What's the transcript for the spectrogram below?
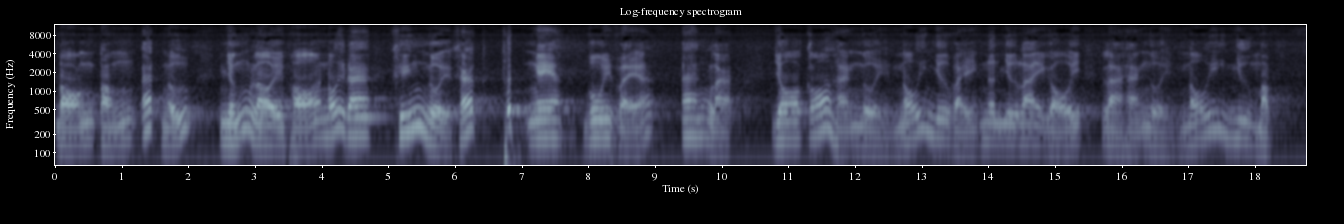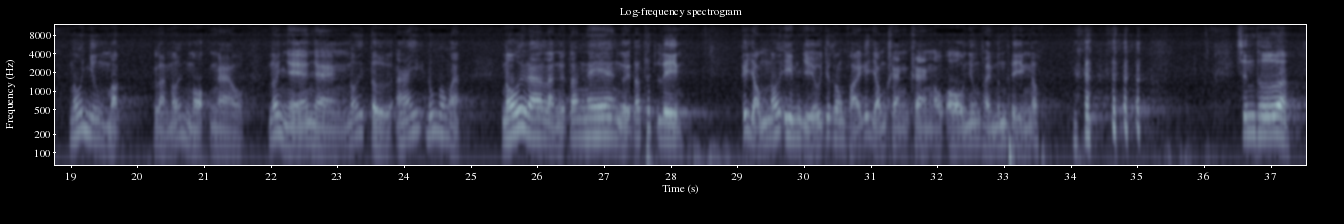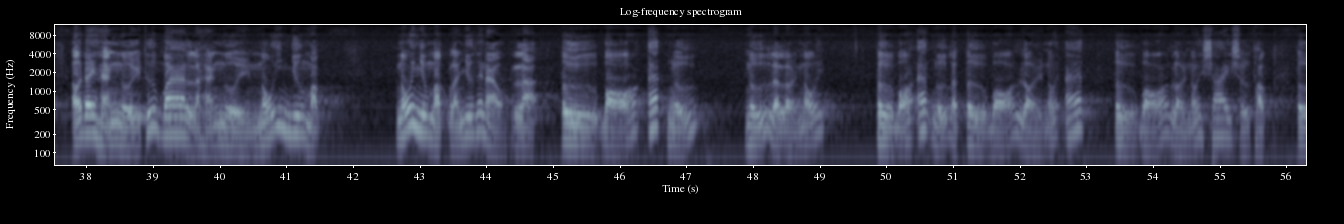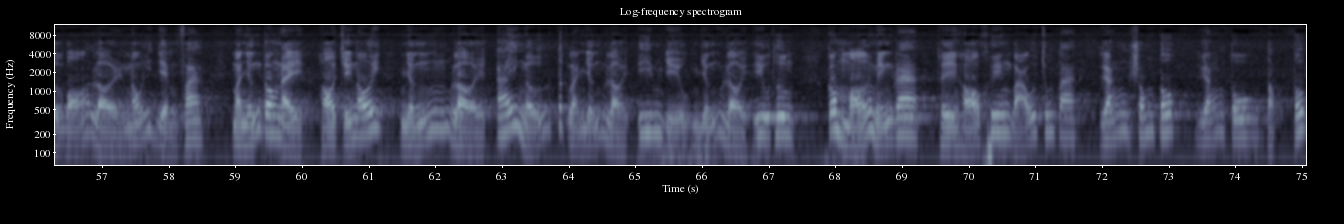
đoạn tận ác ngữ, những lời họ nói ra khiến người khác thích nghe, vui vẻ, an lạc. Do có hạng người nói như vậy nên như lai gọi là hạng người nói như mật. Nói như mật là nói ngọt ngào nói nhẹ nhàng, nói từ ái, đúng không ạ? À? nói ra là người ta nghe, người ta thích liền. Cái giọng nói im dịu chứ không phải cái giọng khàn khàn, ồ ồ như ông thầy minh thiền đâu. Xin thưa, ở đây hạng người, thứ ba là hạng người nói như mật. Nói như mật là như thế nào? Là từ bỏ ác ngữ. Ngữ là lời nói từ bỏ ác ngữ là từ bỏ lời nói ác, từ bỏ lời nói sai sự thật, từ bỏ lời nói dèm pha. Mà những con này, họ chỉ nói những lời ái ngữ, tức là những lời im dịu, những lời yêu thương. Có mở miệng ra thì họ khuyên bảo chúng ta gắn sống tốt gắn tu tập tốt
